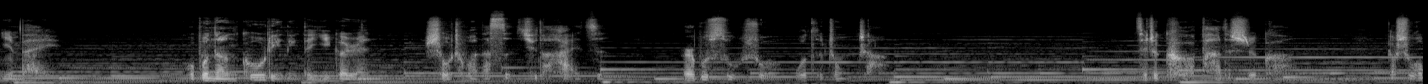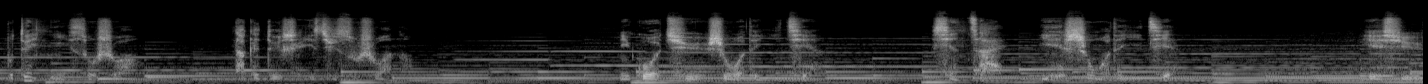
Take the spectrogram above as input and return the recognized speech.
因为我不能孤零零的一个人守着我那死去的孩子，而不诉说我的衷肠。在这可怕的时刻，要是我不对你诉说，那该对谁去诉说呢？你过去是我的一切，现在也是我的一切。也许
